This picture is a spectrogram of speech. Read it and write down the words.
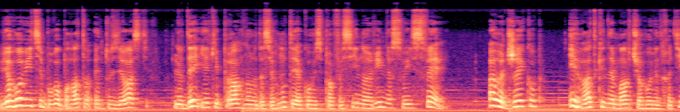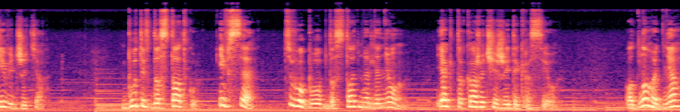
В його віці було багато ентузіастів, людей, які прагнули досягнути якогось професійного рівня в своїй сфері. Але Джейкоб і гадки не мав, чого він хотів від життя. Бути в достатку і все. Цього було б достатньо для нього, як то кажучи, жити красиво. Одного дня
